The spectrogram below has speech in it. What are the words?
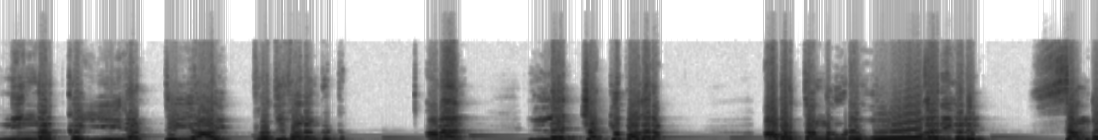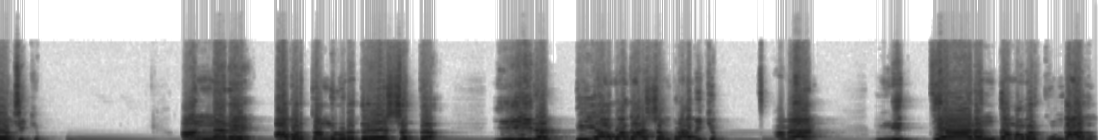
നിങ്ങൾക്ക് ഇരട്ടിയായി പ്രതിഫലം കിട്ടും. അവൻ ലജ്ജയ്ക്കു പകരം അവർ തങ്ങളുടെ ഓഹരികളിൽ സന്തോഷിക്കും. അങ്ങനെ അവർ തങ്ങളുടെ ദേശത്ത് ഇരട്ടി അവകാശം പ്രാപിക്കും. അമേൻ നിത്യാനന്ദം അവർക്കുണ്ടാകും.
